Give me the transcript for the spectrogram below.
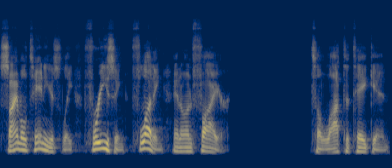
simultaneously freezing, flooding, and on fire. It's a lot to take in.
